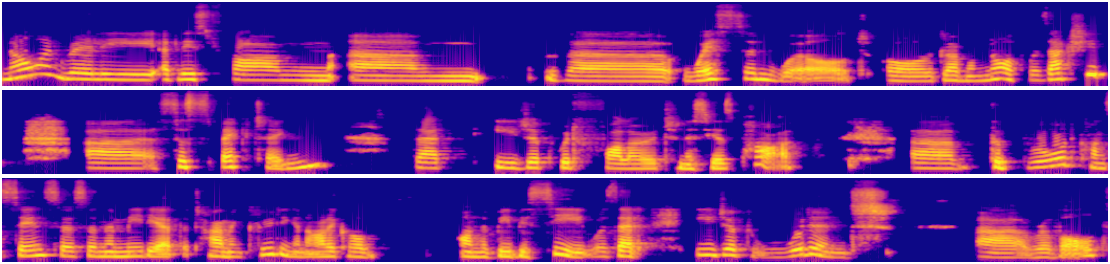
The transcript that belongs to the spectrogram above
no one really, at least from um, the Western world or the global north, was actually uh, suspecting that Egypt would follow Tunisia's path. Uh, the broad consensus in the media at the time, including an article on the BBC, was that Egypt wouldn't uh, revolt.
